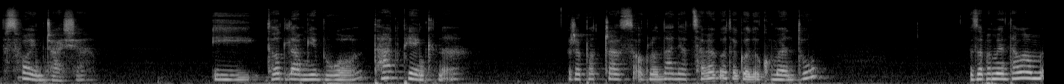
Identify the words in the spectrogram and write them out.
w swoim czasie. I to dla mnie było tak piękne, że podczas oglądania całego tego dokumentu zapamiętałam,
